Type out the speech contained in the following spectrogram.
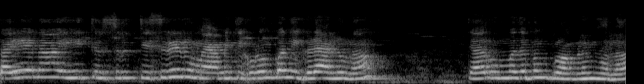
ताई आहे ना ही तिसरी तिसरी रूम आहे. आम्ही तिकडून पण इकडे आलो ना. त्या रूममध्ये पण प्रॉब्लेम झाला.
